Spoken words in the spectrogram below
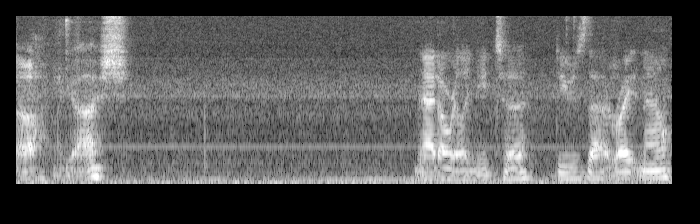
Oh my gosh. I don't really need to use that right now.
